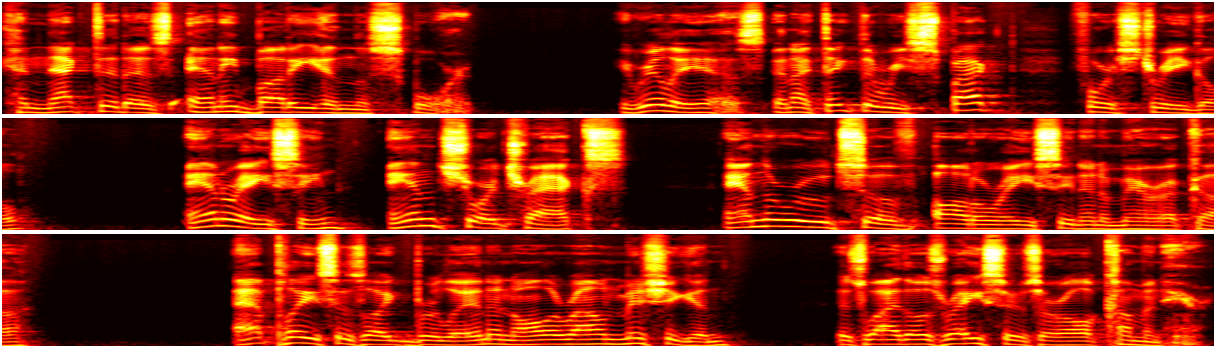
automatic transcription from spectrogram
connected as anybody in the sport. He really is. And I think the respect for Striegle and racing and short tracks and the roots of auto racing in America at places like Berlin and all around Michigan is why those racers are all coming here.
